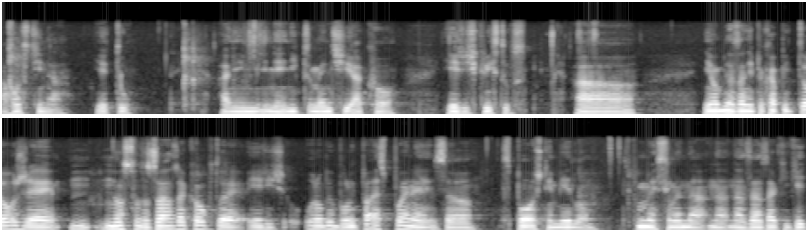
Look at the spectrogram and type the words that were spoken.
a hostina je tu. Ani nie je nikto menší ako Ježiš Kristus. A ani prekvapiť to, že množstvo zázrakov, ktoré Ježiš urobil, boli práve spojené s spoločným jedlom. Spomíname si len na, na, na zázraky, keď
